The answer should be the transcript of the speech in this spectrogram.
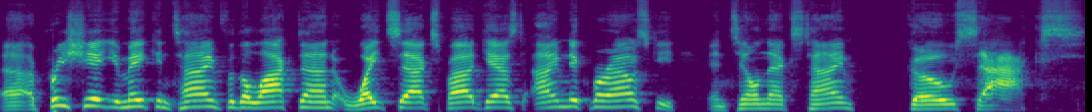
Uh, appreciate you making time for the Locked On White Sox podcast. I'm Nick Morawski. Until next time, go Sox.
